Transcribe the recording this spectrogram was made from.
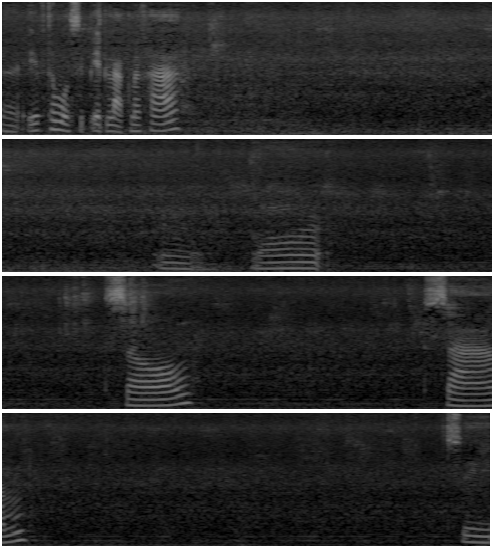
อ่า F ทั้งหมด 11 หลักนะคะหนึ่งสองสามสี่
